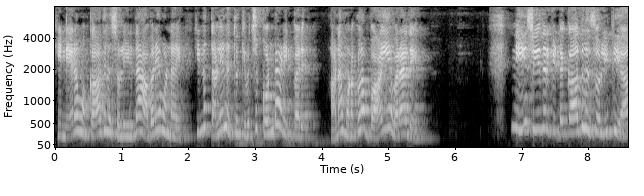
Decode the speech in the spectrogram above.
இந்நேரம் உன் காதல சொல்லியிருந்தா அவரே உன்னை இன்னும் தலையில தூக்கி வச்சு கொண்டாடி இருப்பாரு ஆனா உனக்கெல்லாம் வாயே வராதே. நீ ஸ்ரீதர் கிட்ட காதுல சொல்லிட்டியா?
